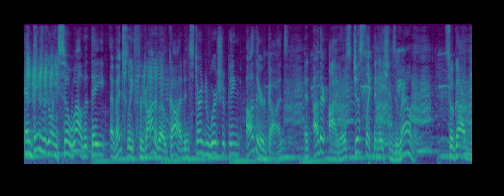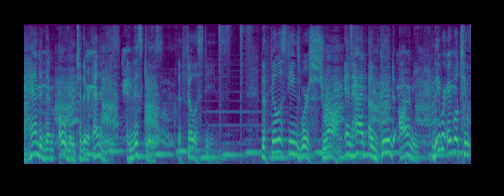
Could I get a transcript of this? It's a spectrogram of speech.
And things were going so well that they eventually forgot about God and started worshiping other gods and other idols, just like the nations around them. So God handed them over to their enemies, in this case, the Philistines. The Philistines were strong and had a good army. They were able to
